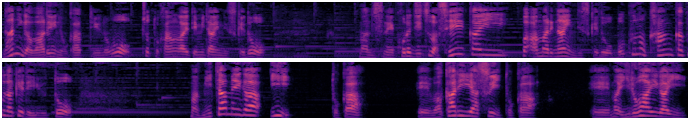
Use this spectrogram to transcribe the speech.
何が悪いのかっていうのをちょっと考えてみたいんですけど、まあですね、これ実は正解はあまりないんですけど、僕の感覚だけで言うと、まあ見た目がいいとか、えー、わかりやすいとか、えー、まあ、色合いがいい。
